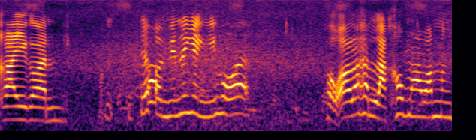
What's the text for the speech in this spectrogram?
ไข่ก่อนเจ้าของมินต้องอย่างนี้เพราะว่าผมเอารหัสหลักเข้ามาแป๊บนึง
